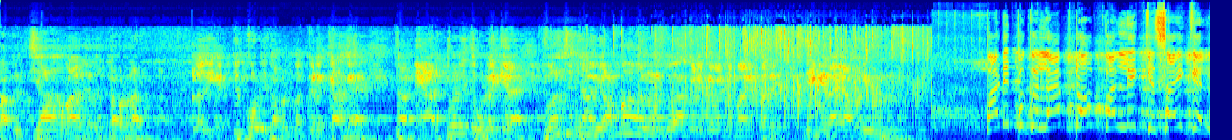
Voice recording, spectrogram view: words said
மகிழ்ச்சியாக வாழ்கிறது தமிழ்நாடு. அல்லது எட்டு கோடி தமிழ் மக்களுக்காக தன்னை அர்ப்பணித்து உழைக்கிற புரட்சி தலைவி அம்மா அவர்களுக்கு வாக்களிக்க வேண்டுமா என்பதை நீங்க தான் முடிவு பண்ணணும். படிப்புக்கு லேப்டாப் பள்ளிக்கு சைக்கிள்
